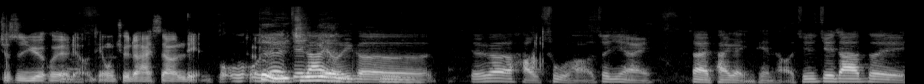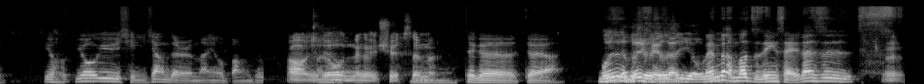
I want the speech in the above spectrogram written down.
就是约会的聊天，我觉得还是要练。我我我觉得接搭有一个有一个好处哈，最近来再拍个影片哈，其实接搭对有忧郁倾向的人蛮有帮助。哦，你说那个学生嘛，这个对啊。不是不是学生，没没有没有指定谁，但是，嗯，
